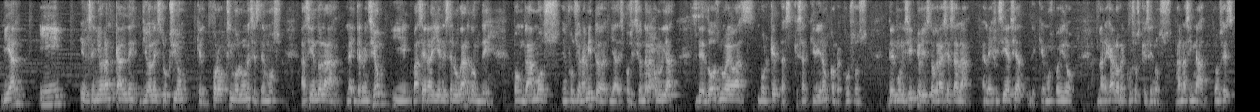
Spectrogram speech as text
vial y el señor alcalde dio la instrucción que el próximo lunes estemos haciendo la, la, intervención y va a ser ahí en este lugar donde pongamos en funcionamiento y a disposición de la comunidad de dos nuevas volquetas que se adquirieron con recursos del municipio y esto gracias a la, a la eficiencia de que hemos podido manejar los recursos que se nos han asignado. Entonces,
